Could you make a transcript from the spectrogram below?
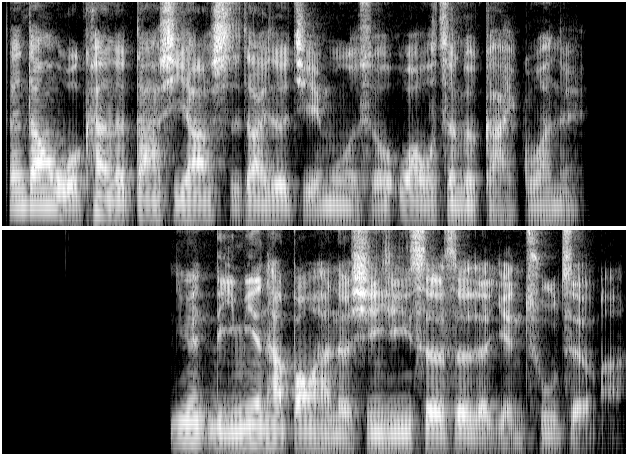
但当我看了《大嘻哈时代》这个节目的时候，哇，我整个改观哎。因为里面它包含了形形色色的演出者嘛，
